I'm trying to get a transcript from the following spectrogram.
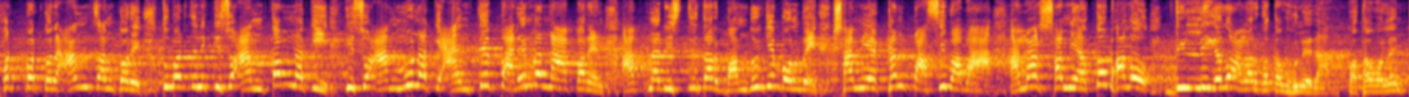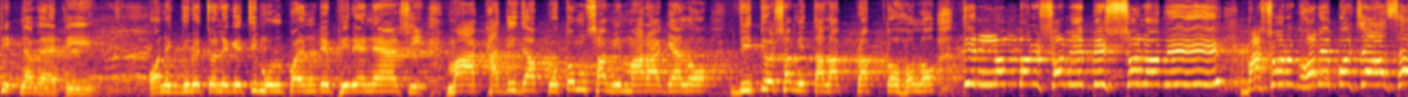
ছটপট করে আনচান করে। তোমার জন্য কিছু আনতাম নাকি? কিছু আনব নাকি? আনতে পারেন বা না পারেন? আপনার স্ত্রী তার বান্ধবীকে বলবে, স্বামী একখান পাশি বাবা, আমার স্বামী এত ভালো, দিল্লি গেল আমার কথা ভুলে না। কথা বলেন ঠিক না ব্যাটি অনেক দূরে চলে গেছি, মূল পয়েন্টে ফিরে নিয়ে আসি। মা খাদিজা প্রথম স্বামী মারা গেল, দ্বিতীয় স্বামী তালাক প্রাপ্ত হলো, তিন নম্বর স্বামী বিশ্বনবী বাসর ঘরে বসে আছেন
